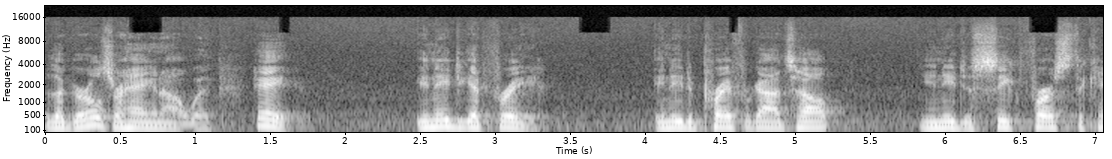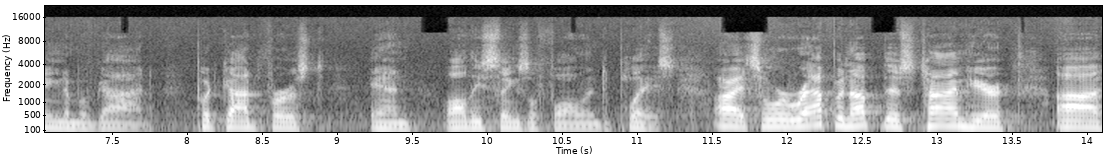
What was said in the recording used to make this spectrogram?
the girls are hanging out with? Hey, you need to get free. You need to pray for God's help. You need to seek first the kingdom of God. Put God first, and all these things will fall into place. All right, so we're wrapping up this time here. Uh,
